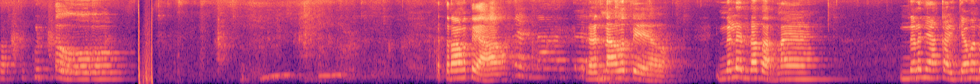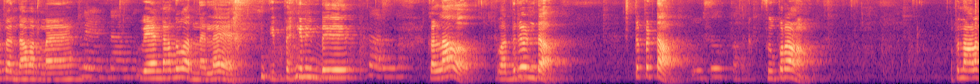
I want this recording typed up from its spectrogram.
തപ്പുക്കുട്ടോ എത്രാമത്തെയാ? രണ്ടാമത്തെയോ? ഇന്നലെ എന്താ പറഞ്ഞേ? ഇന്നലെ ഞാൻ കഴിക്കാൻ പറഞ്ഞപ്പോ എന്താ പറഞ്ഞേ? വേണ്ടാന്ന് പറഞ്ഞല്ലേ? ഇപ്പൊ എങ്ങനെയുണ്ട്? കള്ളാവോ മധുരം ഉണ്ടോ ഇഷ്ടപ്പെട്ടോ? സൂപ്പറാണോ? അപ്പൊ നാളെ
